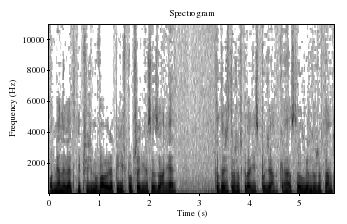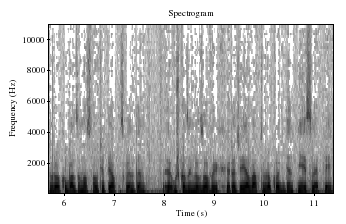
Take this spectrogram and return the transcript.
odmiany letnie przezimowały lepiej niż w poprzednim sezonie, to też jest troszeczkę ta niespodzianka, z tego względu, że w tamtym roku bardzo mocno ucierpiała pod względem e, uszkodzeń mrozowych Radziejowa, w tym roku ewidentnie jest lepiej,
